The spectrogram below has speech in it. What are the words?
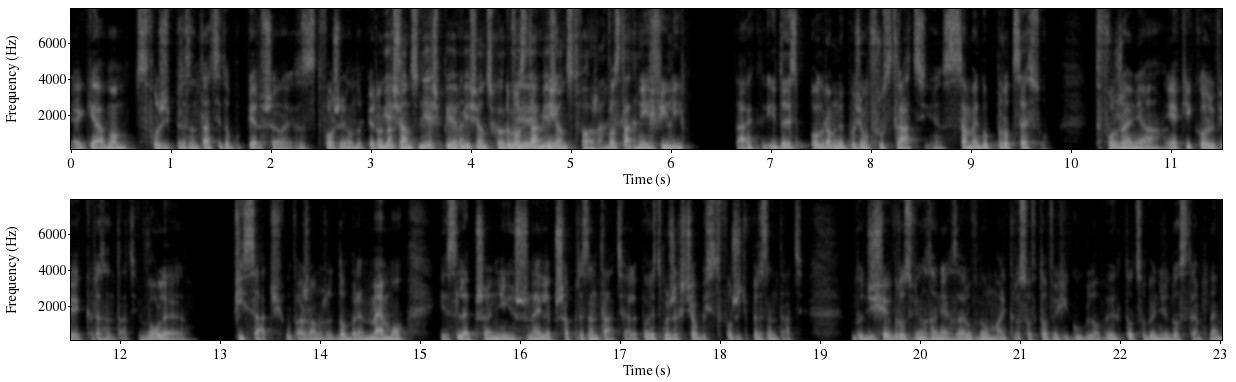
Jak ja mam stworzyć prezentację, to po pierwsze stworzę ją dopiero miesiąc na nie śpię, na, miesiąc choruję, miesiąc tworzę. W ostatniej chwili. Tak? I to jest ogromny poziom frustracji z samego procesu tworzenia jakiejkolwiek prezentacji. Wolę pisać. Uważam, że dobre memo jest lepsze niż najlepsza prezentacja, ale powiedzmy, że chciałbyś stworzyć prezentację. Do dzisiaj w rozwiązaniach zarówno Microsoftowych i Google'owych to, co będzie dostępne,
